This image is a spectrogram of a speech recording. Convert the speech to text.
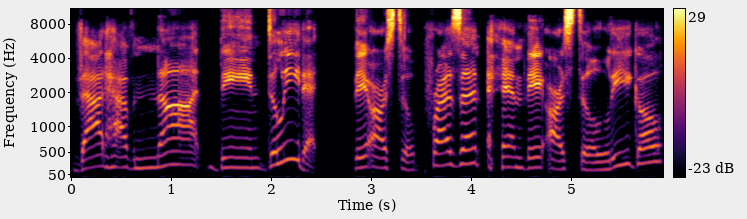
that have not been deleted. They are still present and they are still legal.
